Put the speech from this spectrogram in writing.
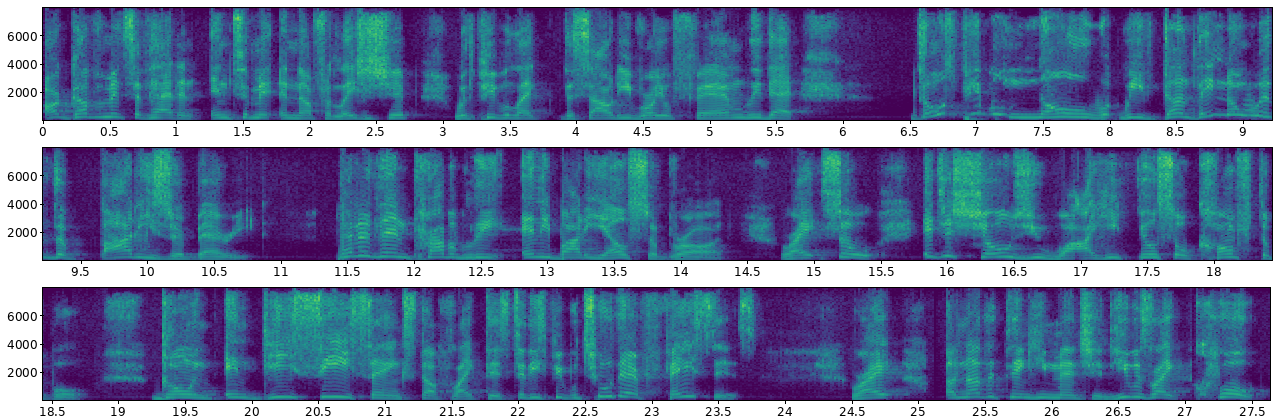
our governments have had an intimate enough relationship with people like the Saudi royal family that those people know what we've done. They know where the bodies are buried better than probably anybody else abroad, right? So it just shows you why he feels so comfortable going in DC saying stuff like this to these people to their faces, right? Another thing he mentioned, he was like, quote,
